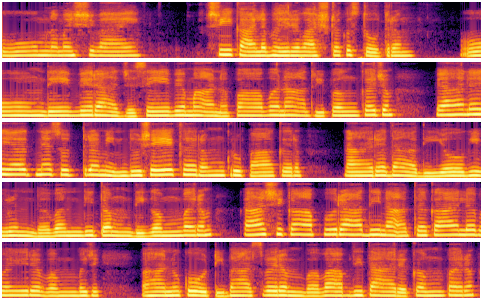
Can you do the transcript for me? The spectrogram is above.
ॐ नमः शिवाय। श्रीकालभैरवाष्टकस्तोत्रम्। ॐ देव्यराजसेव्यमानपावनाद्रिपङ्कजं व्यालयज्ञसूत्रमिन्दुशेखरं कृपाकरं नारदादियोगिवृन्दवन्दितं दिगम्बरं काशिकापुरादिनाथकालभैरवं भजे भानुकोटिभास्वरं भवाब्धितारकं परं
